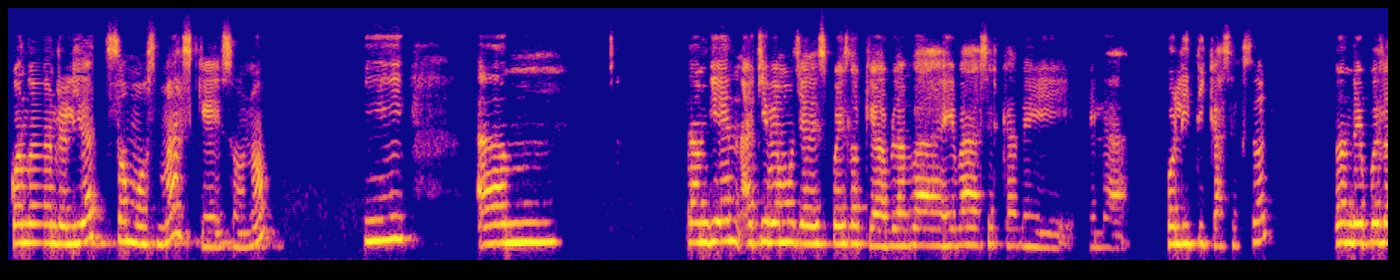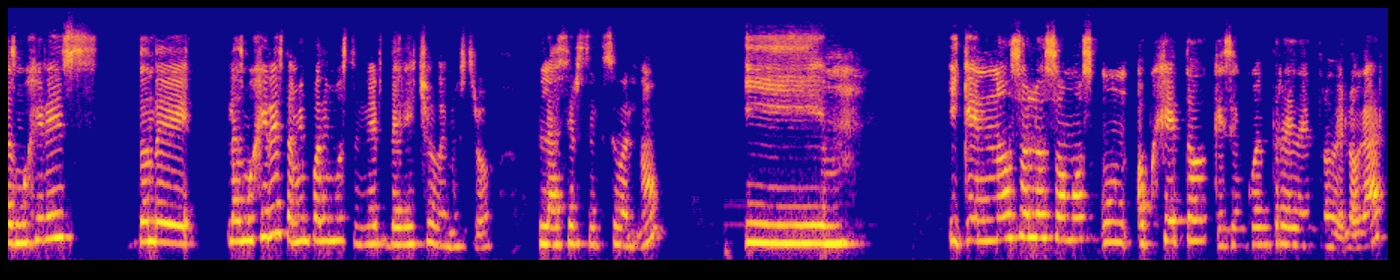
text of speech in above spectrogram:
cuando en realidad somos más que eso, ¿no? Y también aquí vemos ya después lo que hablaba Eva acerca de, la política sexual, donde pues las mujeres, donde las mujeres también podemos tener derecho de nuestro placer sexual, ¿no? Y, y que no solo somos un objeto que se encuentre dentro del hogar,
